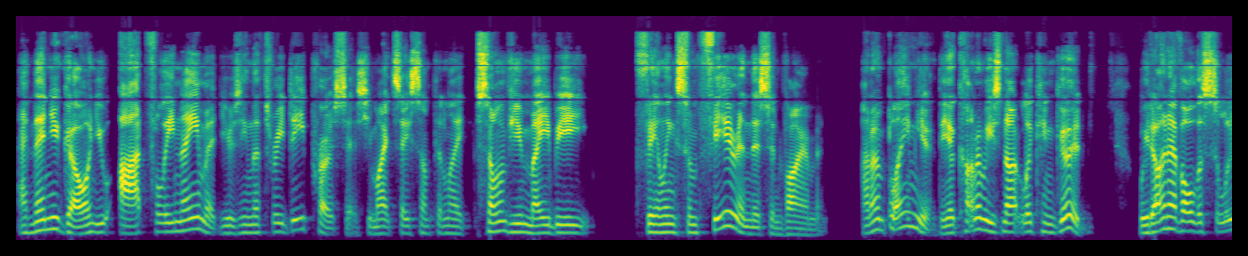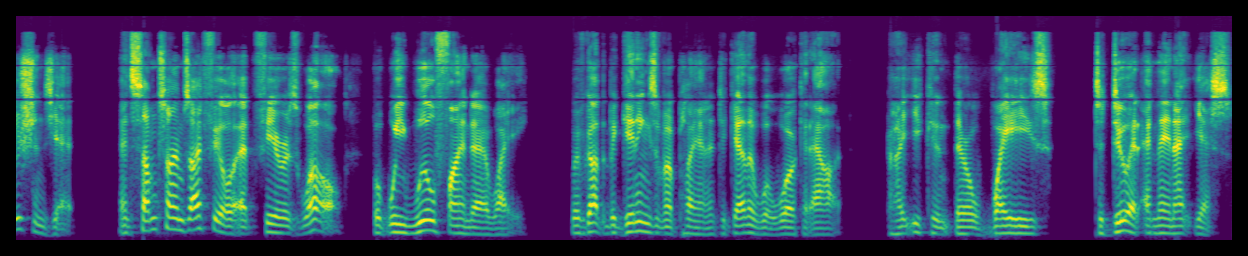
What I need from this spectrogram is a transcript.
And then you go and you artfully name it using the 3D process. You might say something like, Some of you may be feeling some fear in this environment. I don't blame you. The economy's not looking good. We don't have all the solutions yet. And sometimes I feel at fear as well, but we will find our way. We've got the beginnings of a plan and together we'll work it out. Right? You can, there are ways to do it. And then, yes,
